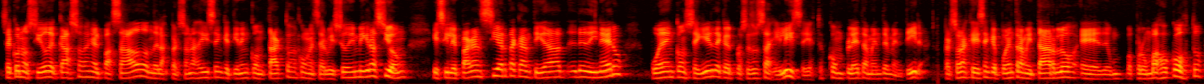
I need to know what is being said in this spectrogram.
Se ha conocido de casos en el pasado donde las personas dicen que tienen contactos con el servicio de inmigración y si le pagan cierta cantidad de dinero, pueden conseguir de que el proceso se agilice y esto es completamente mentira. Personas que dicen que pueden tramitarlo eh, por un bajo costo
